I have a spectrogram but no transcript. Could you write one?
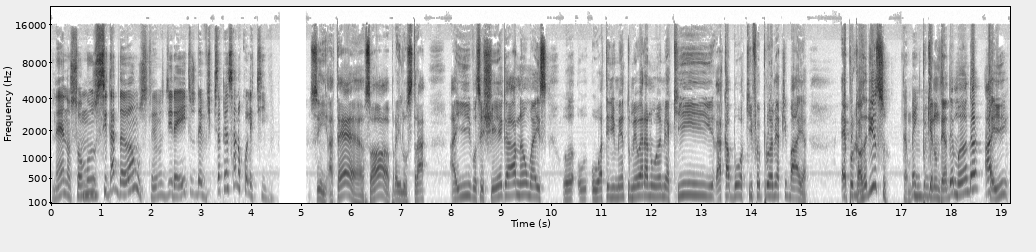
né? Nós somos uhum. cidadãos, temos direitos, a gente precisa pensar no coletivo. Sim, até só para ilustrar, aí você chega, ah não, mas o, o, o, atendimento meu era no AME aqui, acabou aqui, foi pro AME Atibaia. É por causa disso. Também. Porque não tem a demanda, aí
